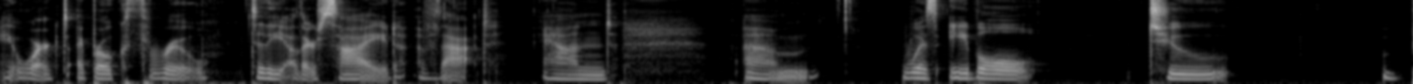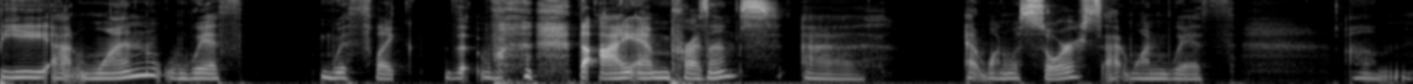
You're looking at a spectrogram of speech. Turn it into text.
It worked. I broke through to the other side of that and um, was able to be at one with with like the the I am presence uh, at one with source at one with um,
